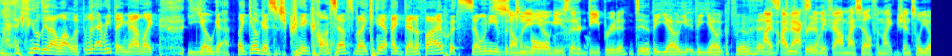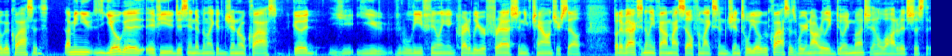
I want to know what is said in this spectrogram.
People do that a lot with with everything, man. Like yoga, like yoga is such a great concept, but I can't identify with so many of the So many yogis that are deep rooted. Dude, the yoga, the yoga movement. I've I've accidentally found myself in like gentle yoga classes. I mean, you yoga if you just end up in like a general class, good. You you leave feeling incredibly refreshed and you've challenged yourself. But I've accidentally found myself in like some gentle yoga classes where you're not really doing much, and a lot of it's just they're,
